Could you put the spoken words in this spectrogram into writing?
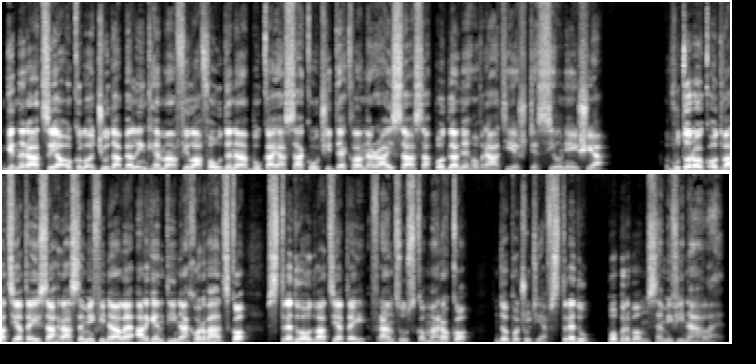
Generácia okolo Juda Bellinghama, Phila Fodena, Bukaya Saku či Declana Ricea sa podľa neho vráti ešte silnejšia. V útorok o 20. sa hrá semifinále Argentína-Chorvátsko, v stredu o 20. Francúzsko-Maroko. Do počutia v stredu po prvom semifinále.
